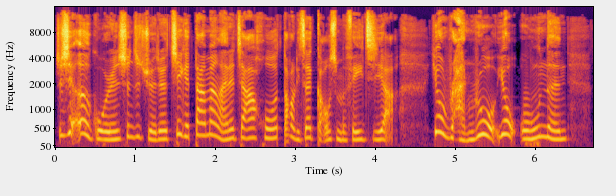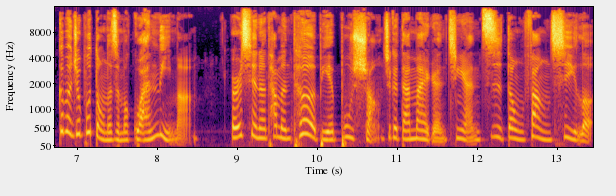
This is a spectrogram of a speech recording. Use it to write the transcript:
这些俄国人甚至觉得这个丹麦来的家伙到底在搞什么飞机啊？又软弱又无能，根本就不懂得怎么管理嘛。而且呢，他们特别不爽这个丹麦人竟然自动放弃了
